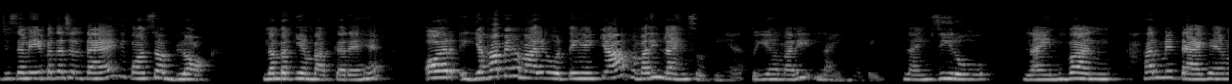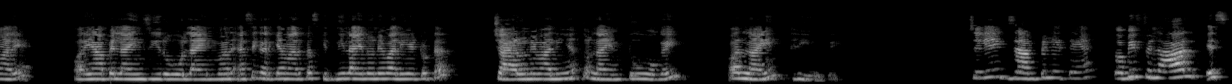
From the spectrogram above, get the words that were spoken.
जिससे हमें ये पता चलता है कि कौन सा ब्लॉक नंबर की हम बात कर रहे हैं। और यहाँ पे हमारे होते हैं क्या? हमारी लाइंस होती हैं। तो ये हमारी लाइन हो गई। लाइन ज़ीरो, लाइन वन, हर में टैग है हमारे। और यहाँ पे लाइन ज़ीरो, लाइन वन, ऐसे करके हमारे पास कितनी लाइन होने वाली है टोटल? चार होने वाली है तो लाइन टू हो गई और लाइन थ्री हो गई। चलिए एग्ज़ाम्पल लेते हैं। तो अभी फ़िलहाल इस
